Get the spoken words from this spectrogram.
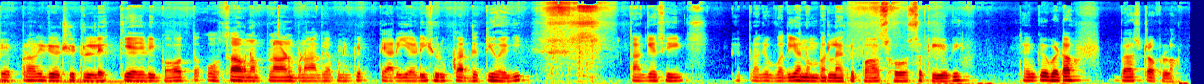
ਪੇਪਰਾਂ ਦੀ ਡੇਟ ਸ਼ੀਟ ਲਿਖ ਕੇ ਹੈ ਜਿਹੜੀ ਬਹੁਤ ਉਸ ਹਿਸਾਬ ਨਾਲ ਪਲਾਨ ਬਣਾ ਕੇ ਆਪਣੀ ਕਿ- ਤਿਆਰੀ ਹੈ ਜਿਹੜੀ ਸ਼ੁਰੂ ਕਰ ਦਿੱਤੀ ਹੋਏਗੀ। ਤਾਂ ਕਿ ਅਸੀਂ ਪੇਪਰਾਂ 'ਚੋਂ ਵਧੀਆ ਨੰਬਰ ਲੈ ਕੇ ਪਾਸ ਹੋ ਸਕੀਏ ਵੀ। ਥੈਂਕ ਯੂ ਬੇਟਾ ਬੈਸਟ ਆਫ ਲੱਕ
